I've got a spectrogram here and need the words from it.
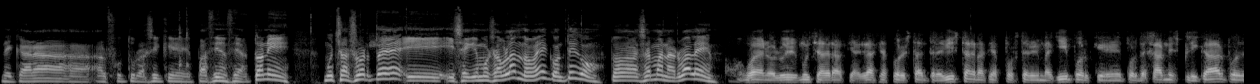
de cara al futuro. Así que paciencia. Tony, mucha suerte y, seguimos hablando ¿eh? contigo todas las semanas, ¿vale? Bueno, Luis, muchas gracias. Gracias por esta entrevista, gracias por tenerme aquí, porque por dejarme explicar por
